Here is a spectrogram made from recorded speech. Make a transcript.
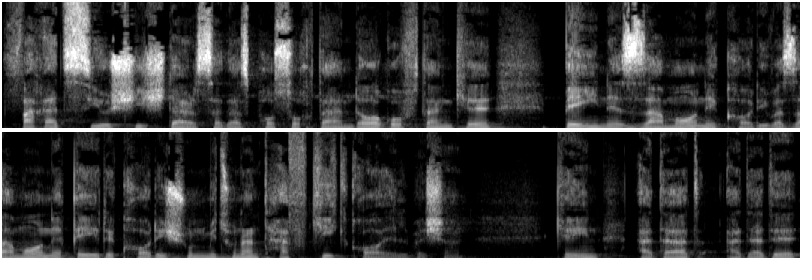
فقط 36 درصد از پاسخدهنده ها گفتن که بین زمان کاری و زمان غیر کاریشون می‌تونن تفکیک قائل بشن که این عدد عدد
